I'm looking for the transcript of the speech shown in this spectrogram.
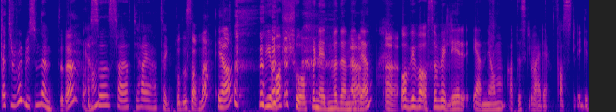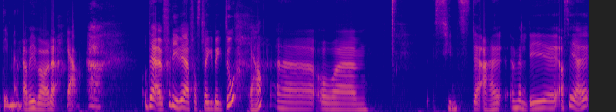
Jeg tror det var du som nevnte det. Og så sa jeg at ja, jeg har tenkt på det samme. Ja. Vi var så fornøyd med den Ja. ideen. Ja, Og vi var også veldig enige om at det skulle være fastlegetimen. ja vi var det. Ja. Og det er jo fordi vi er fastleger begge to. Ja. Eh, og uh, syns det er en veldig Altså, jeg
